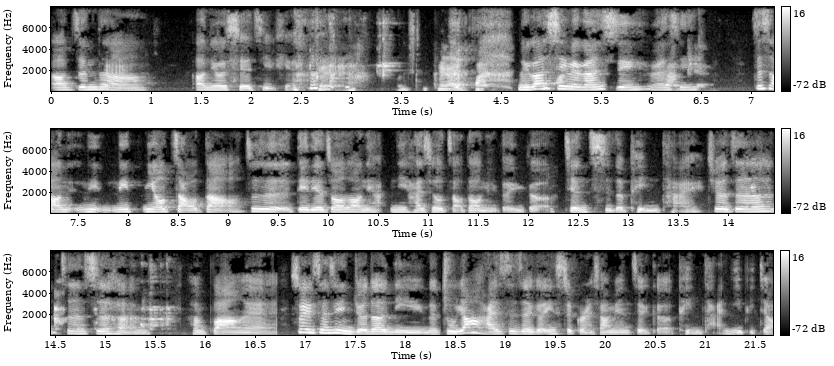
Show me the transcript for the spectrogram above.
哦，真的啊，哦，你有写几篇？对，大概三，没关系，没关系，没关系。至少你你你你有找到，就是跌跌撞撞，你还你还是有找到你的一个坚持的平台，觉得真的真的是很很棒哎。所以森信，你觉得你那主要还是这个 Instagram 上面这个平台，你比较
